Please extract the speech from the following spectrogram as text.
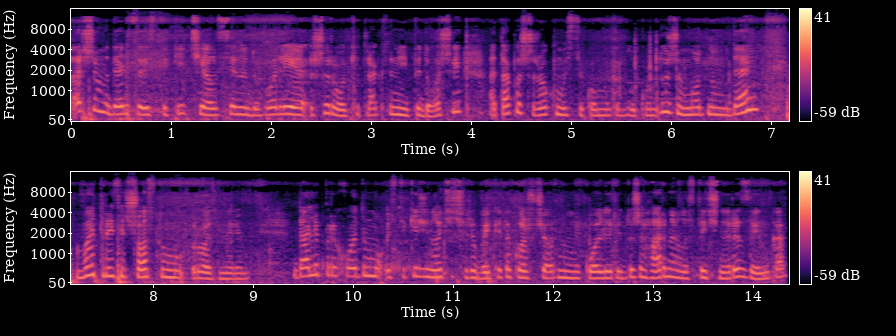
Перша модель це ось такі Челсі на доволі широкій тракторній підошві, а також широкому стійкому каблуку. Дуже модна модель в 36 розмірі. Далі переходимо ось такі жіночі черевики, також в чорному кольорі. Дуже гарна еластична резинка,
